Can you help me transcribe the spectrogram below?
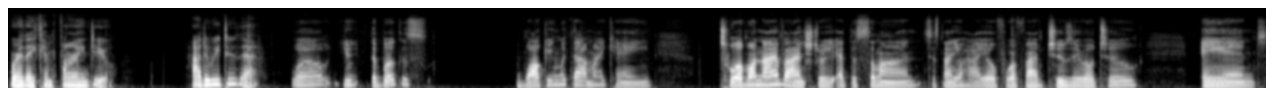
where they can find you. How do we do that? Well, you the book is Walking Without My Cane, 1209 Vine Street at the Salon, Cincinnati, Ohio 45202. And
